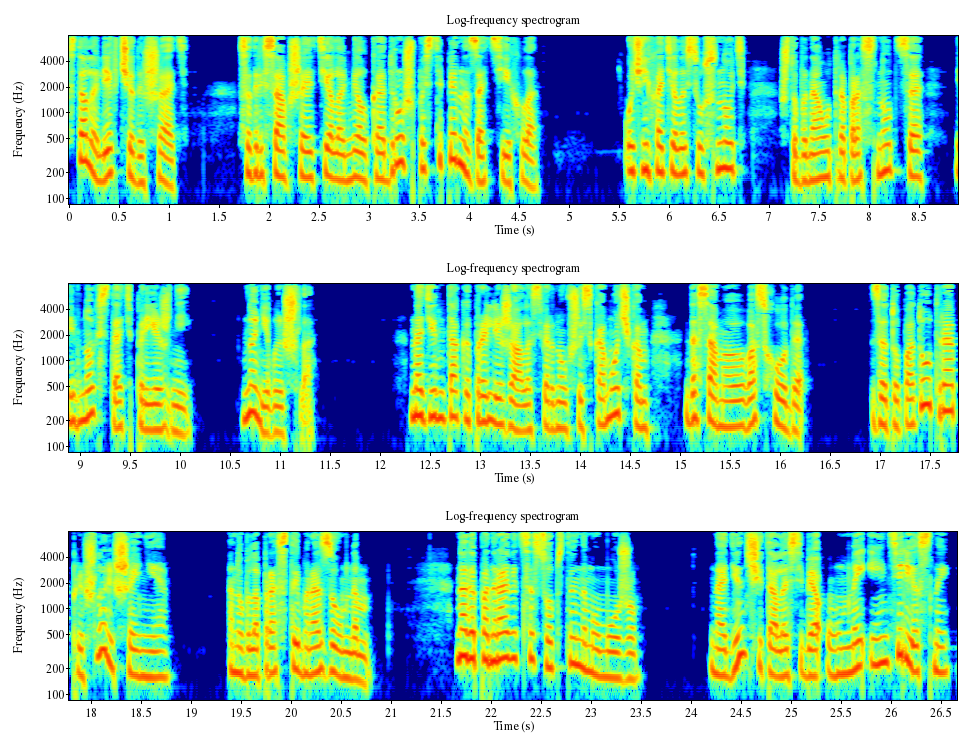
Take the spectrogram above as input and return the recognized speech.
стало легче дышать. Сотрясавшее тело мелкая дрожь постепенно затихла. Очень хотелось уснуть, чтобы на утро проснуться и вновь стать прежней, но не вышло. Надин так и пролежала, свернувшись комочком, до самого восхода. Зато под утро пришло решение. Оно было простым и разумным. Надо понравиться собственному мужу. Надин считала себя умной и интересной.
